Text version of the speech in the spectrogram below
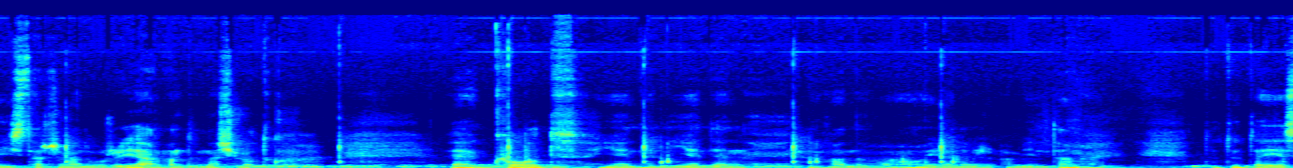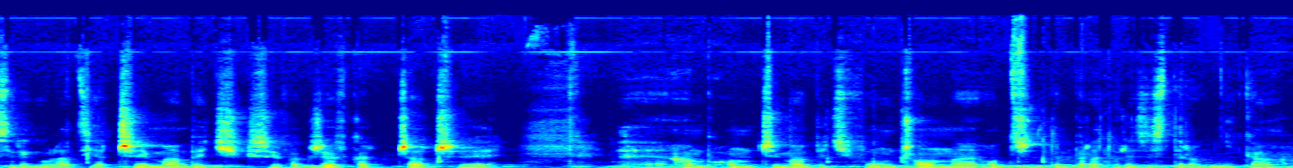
e, i starczy na dłużej. Ja mam to na środku. E, Kod 1122, o ile dobrze pamiętam. To tutaj jest regulacja, czy ma być krzywa grzewka, czy e, amp on, czy ma być włączone odczyt temperatury ze sterownika.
